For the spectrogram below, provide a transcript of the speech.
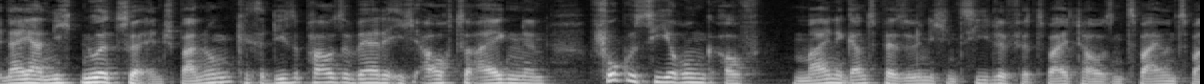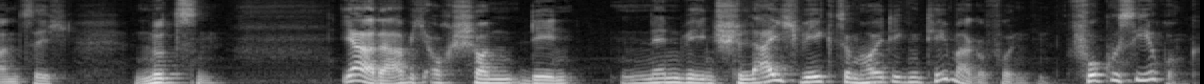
Naja, nicht nur zur Entspannung. Diese Pause werde ich auch zur eigenen Fokussierung auf meine ganz persönlichen Ziele für 2022 nutzen. Ja, da habe ich auch schon den, nennen wir ihn, Schleichweg zum heutigen Thema gefunden. Fokussierung.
